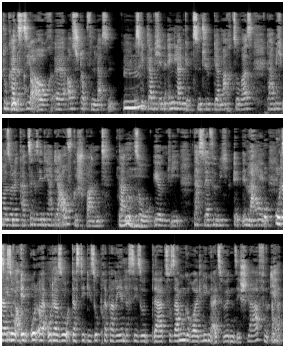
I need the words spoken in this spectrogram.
Du kannst sie auch äh, ausstopfen lassen. Mhm. Es gibt, glaube ich, in England gibt es einen Typ, der macht sowas. Da habe ich mal so eine Katze gesehen, die hat er aufgespannt. Dann so irgendwie. Das wäre für mich, äh, äh, nein. Oder so, in, oder, oder so, dass die die so präparieren, dass sie so da zusammengerollt liegen, als würden sie schlafen. ja. Aber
